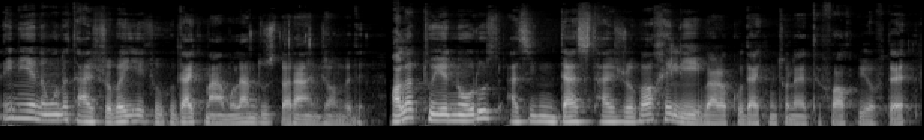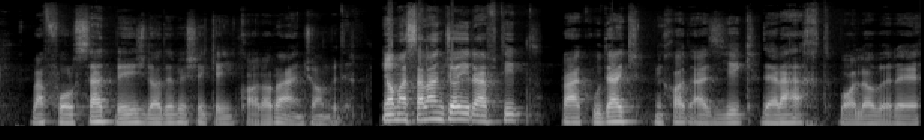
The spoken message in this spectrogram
این یه نمونه تجربه که کودک معمولا دوست داره انجام بده. حالا توی نوروز از این دست تجربه خیلی برای کودک می‌تونه اتفاق بیفته و فرصت بهش داده بشه که این کارا رو انجام بده. یا مثلا جایی رفتید و کودک می‌خواد از یک درخت بالا بره.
